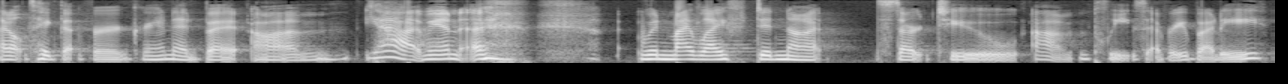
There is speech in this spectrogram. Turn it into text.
I don't take that for granted. But um, yeah, man, when my life did not start to um, please everybody,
